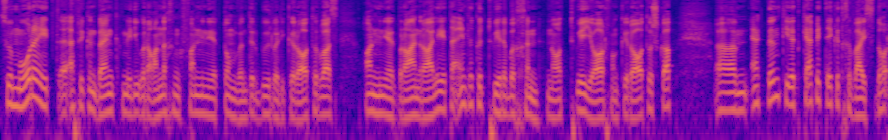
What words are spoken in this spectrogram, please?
So môre het uh, African Bank met die oorhandiging van meneer Tom Winterboer wat die kurator was aan meneer Brian Riley het eintlik 'n tweede begin na 2 jaar van kuratorskap. Ehm um, ek dink jy het Capitec het gewys daar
